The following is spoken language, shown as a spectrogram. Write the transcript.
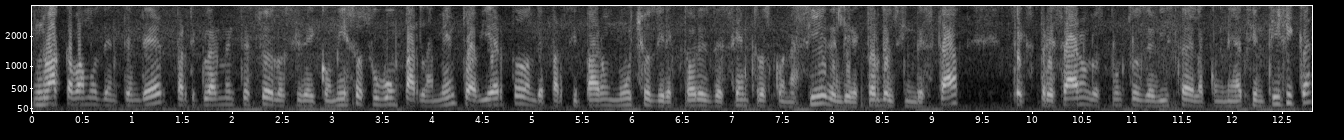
No acabamos de entender, particularmente esto de los fideicomisos. Hubo un parlamento abierto donde participaron muchos directores de centros con así, del director del Sinvestab, se expresaron los puntos de vista de la comunidad científica.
